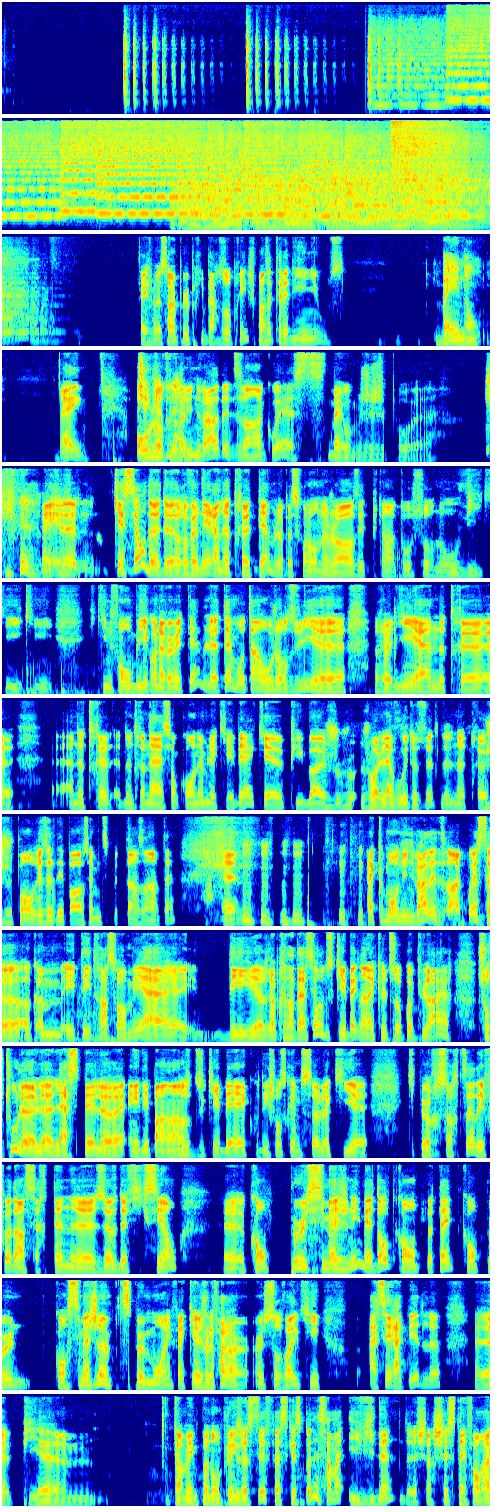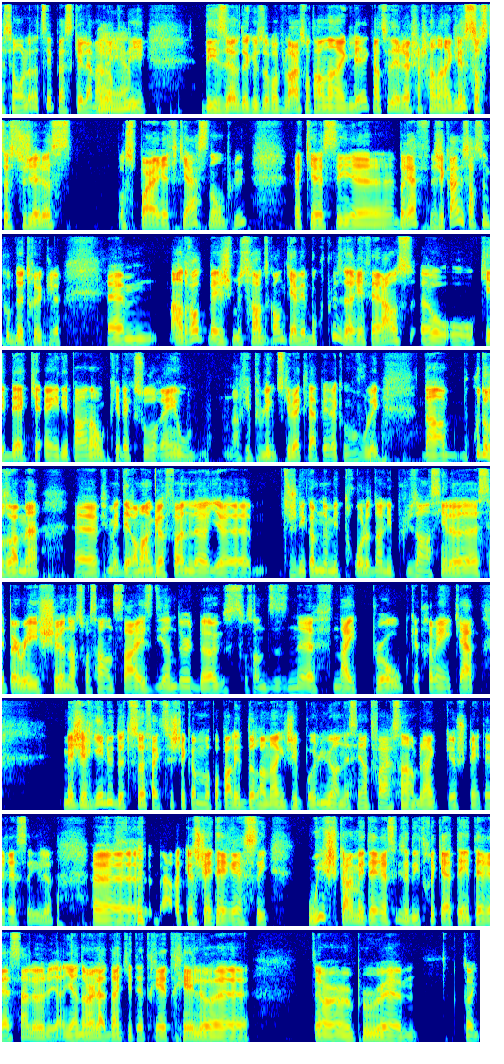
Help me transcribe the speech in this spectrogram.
Hey, je me sens un peu pris par surprise. Je pensais que tu avais des news. Ben non. Hey, aujourd'hui, dans l'univers de Divan Quest, ben, oui, j'ai j'ai pas. euh, Ben, euh, question de, de revenir à notre thème, là, parce que là, on a jasé depuis tantôt sur nos vies qui, qui, qui nous font oublier qu'on avait un thème. Le thème, autant aujourd'hui, euh, relié à notre, euh, à notre, notre nation qu'on aime, le Québec. Euh, puis, ben, je, je vais l'avouer tout de suite, là, notre jupon risque de dépasser un petit peu de temps en temps. Euh, fait que mon univers de Divan Quest a, a comme été transformé à des représentations du Québec dans la culture populaire, surtout l'aspect indépendance du Québec ou des choses comme ça là, qui, euh, qui peut ressortir des fois dans certaines œuvres de fiction euh, qu'on peut s'imaginer, mais d'autres qu'on peut-être qu'on peut qu'on s'imagine un petit peu moins. Fait que je voulais faire un, un survol qui est assez rapide, là, euh, puis euh, quand même pas non plus exhaustif, parce que c'est pas nécessairement évident de chercher cette information-là, tu sais, parce que la majorité hein. des, des œuvres de culture populaire sont en anglais. Quand tu fais des recherches en anglais sur ce sujet-là, c'est pas super efficace non plus. Fait que c'est. euh, bref, j'ai quand même sorti une coupe de trucs. Là. Euh, entre autres, ben, je me suis rendu compte qu'il y avait beaucoup plus de références euh, au, Québec indépendant, au Québec souverain ou en République du Québec, l'appelez-la comme vous voulez, dans beaucoup de romans, puis même des romans anglophones. Là, il y a, je l'ai comme nommé trois là, dans les plus anciens Separation en 76, The Underdogs 79, Night Probe 84. Mais j'ai rien lu de tout ça. Fait que tu sais, j'étais comme m'a pas parlé de romans que j'ai pas lu en essayant de faire semblant que je suis intéressé. Là. Euh, ben, en fait, que je suis intéressé. Oui, je suis quand même intéressé. C'est des trucs assez intéressants. Là. Il y en a un là-dedans qui était très, très là, euh, un, un peu. euh,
